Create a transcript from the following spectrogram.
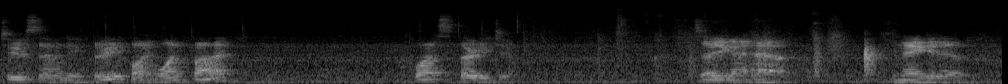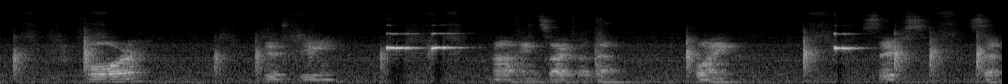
two seventy-three point one five plus thirty-two. So you're gonna have negative four fifty oh, nine, sorry about that, point six seven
